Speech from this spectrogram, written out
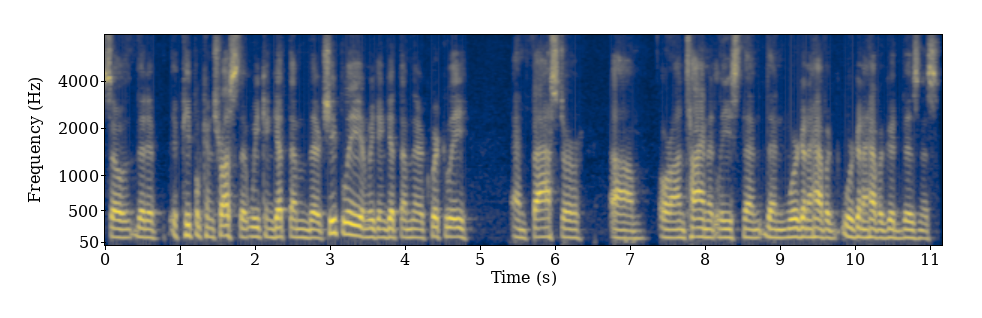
So that if, if people can trust that we can get them there cheaply and we can get them there quickly and faster um, or on time at least then then we're to have a we're to have a good business.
